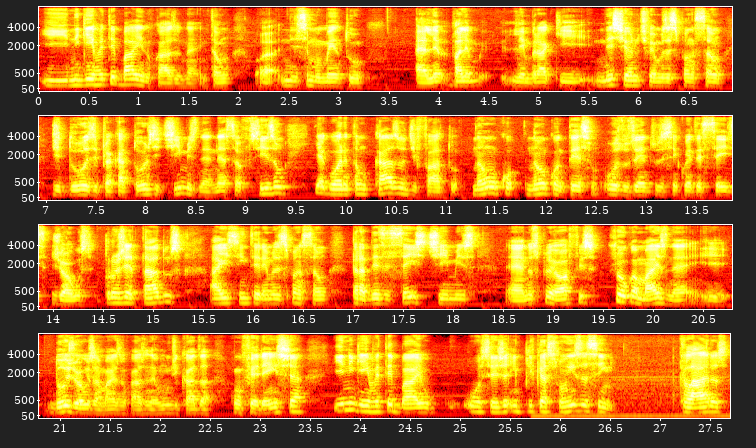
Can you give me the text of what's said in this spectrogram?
e ninguém vai ter bye no caso, né? Então, nesse momento é, vale lembrar que neste ano tivemos a expansão de 12 para 14 times né, nessa off-season, e agora, então, caso de fato não, não aconteçam os 256 jogos projetados, aí sim teremos a expansão para 16 times é, nos playoffs, jogo a mais, né, e dois jogos a mais, no caso, né, um de cada conferência, e ninguém vai ter bye, ou seja, implicações assim claras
